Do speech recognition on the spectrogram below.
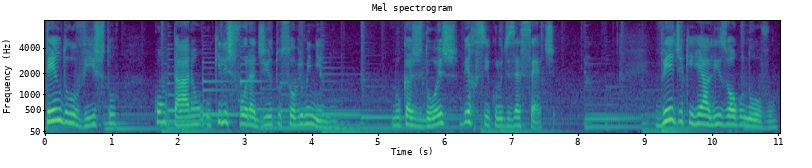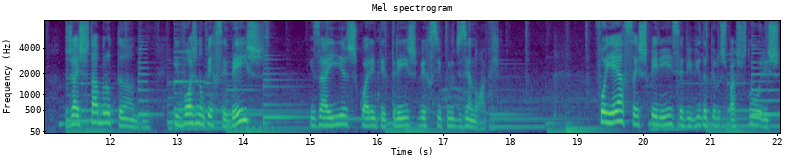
Tendo-o visto, contaram o que lhes fora dito sobre o menino. Lucas 2, versículo 17. Vede que realizo algo novo, já está brotando, e vós não percebeis? Isaías 43, versículo 19. Foi essa a experiência vivida pelos pastores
